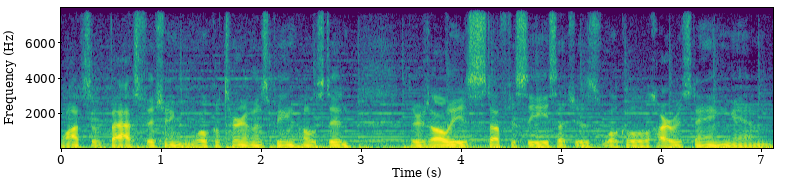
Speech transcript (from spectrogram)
lots of bass fishing, local tournaments being hosted. There's always stuff to see, such as local harvesting and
